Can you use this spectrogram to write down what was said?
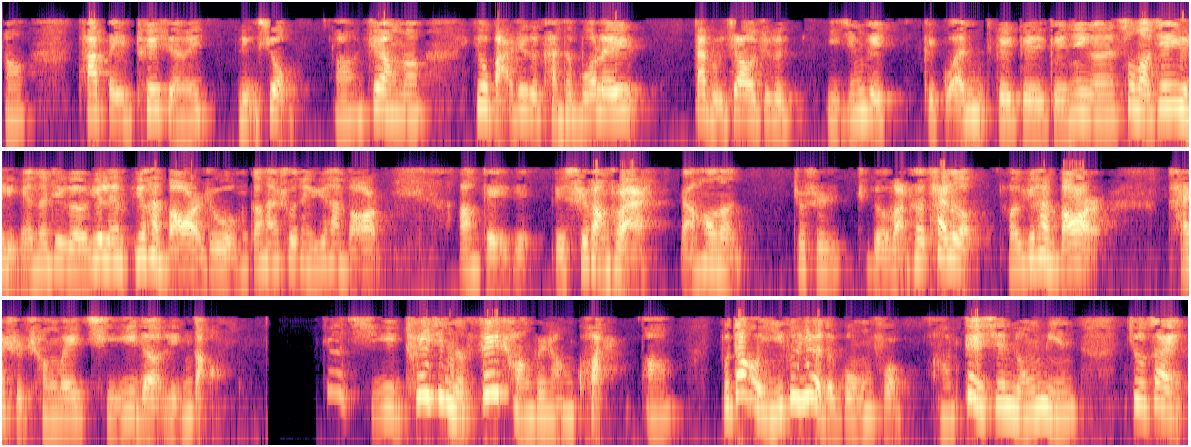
啊，他被推选为领袖啊，这样呢，又把这个坎特伯雷大主教这个已经给给管给给给那个送到监狱里面的这个约连约翰保尔，就是我们刚才说那个约翰保尔啊，给给给释放出来，然后呢，就是这个瓦特泰勒和约翰保尔开始成为起义的领导，这个起义推进的非常非常快啊，不到一个月的功夫啊，这些农民就在。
